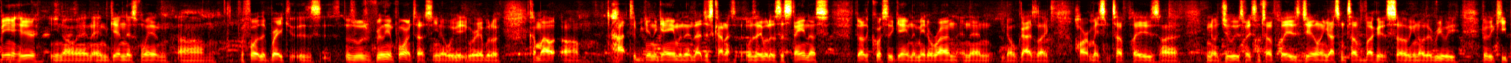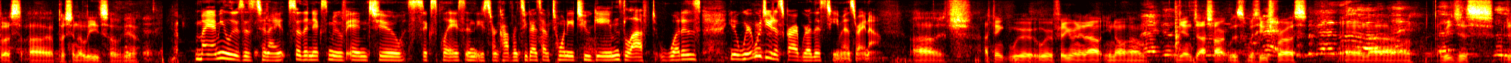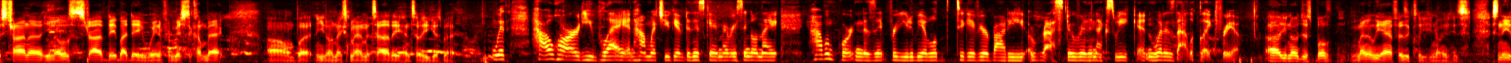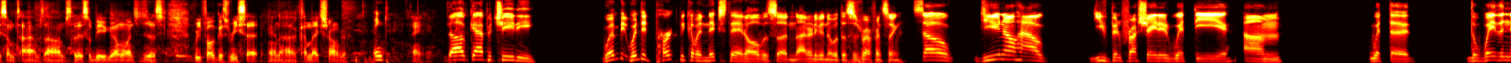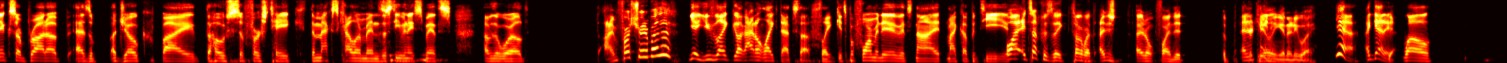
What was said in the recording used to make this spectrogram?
being here, you know, and, and getting this win um, before the break is, is was really important to us. You know, we were able to come out. Um, hot to begin the game, and then that just kind of was able to sustain us throughout the course of the game. They made a run, and then you know guys like Hart made some tough plays. Uh, you know Julius made some tough plays. Jalen got some tough buckets. So you know to really really keep us uh, pushing the lead. So yeah. Miami loses tonight, so the Knicks move into sixth place in the Eastern Conference. You guys have 22 games left. What is, you know, where would you describe where this team is right now? Uh, I think we're we're figuring it out. You know, um, again, Josh Hart was was huge for us, and uh, we just just trying to you know strive day by day, waiting for Mitch to come back. Um, but you know, next man mentality until he gets back. With how hard you play and how much you give to this game every single night, how important is it for you to be able to give your body a rest over the next week? And what does that look like for you? Uh, you know, just both mentally and physically. You know, it's it's needed sometimes. Um, so this will be a good one to just refocus, reset, and uh, come back stronger. Thank you. Thank you. Dom Cappuccini. When be, when did Perk become a Knicks fan all of a sudden? I don't even know what this is referencing. So, do you know how you've been frustrated with the um with the the way the Knicks are brought up as a, a joke by the hosts of First Take, the Max Kellermans, the Stephen A. Smiths of the world. I'm frustrated by that. Yeah, you like, like I don't like that stuff. Like it's performative. It's not my cup of tea. Well, it's not because they talk about. I just I don't find it appealing in any way. Yeah, I get it. Yeah. Well,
